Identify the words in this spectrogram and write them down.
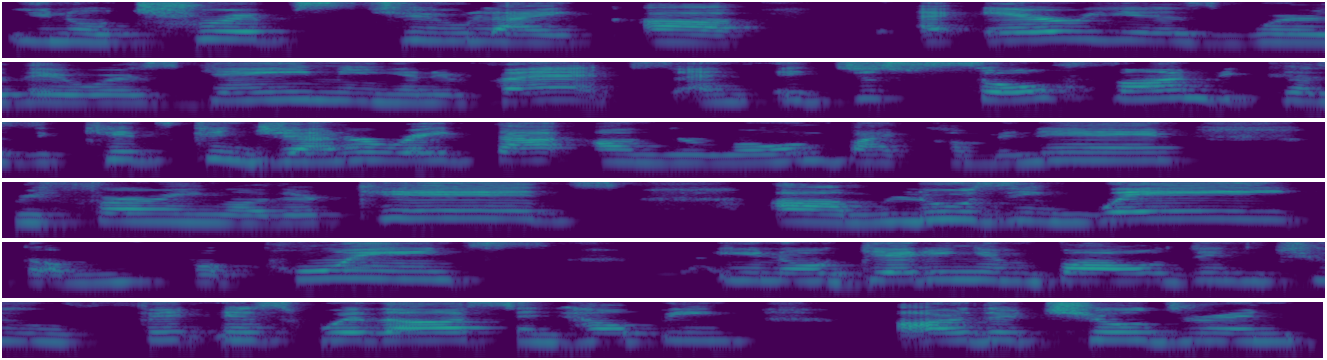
you know trips to like uh areas where there was gaming and events and it's just so fun because the kids can generate that on their own by coming in referring other kids um, losing weight um, points you know getting involved into fitness with us and helping other children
